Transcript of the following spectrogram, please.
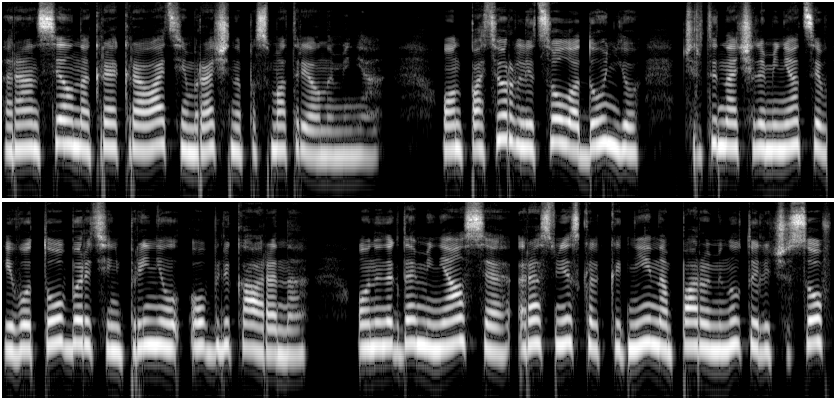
Ран сел на край кровати и мрачно посмотрел на меня. Он потер лицо ладонью, черты начали меняться, и вот оборотень принял облик Аарона. Он иногда менялся раз в несколько дней на пару минут или часов,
